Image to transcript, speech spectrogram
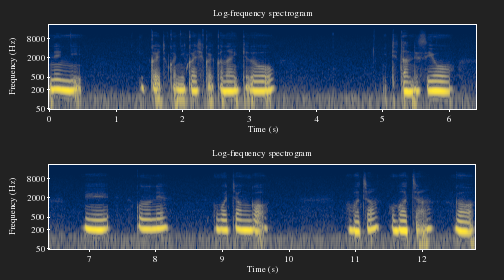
年に1回とか2回しか行かないけど行ってたんですよ。でこのねおばちゃんがおばちゃん？おばあちゃんが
